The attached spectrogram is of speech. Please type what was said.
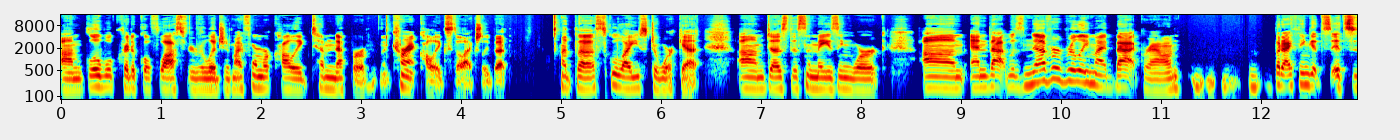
um, global critical philosophy of religion. My former colleague, Tim Knepper, current colleague still actually, but at the school I used to work at, um, does this amazing work, um, and that was never really my background. But I think it's it's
